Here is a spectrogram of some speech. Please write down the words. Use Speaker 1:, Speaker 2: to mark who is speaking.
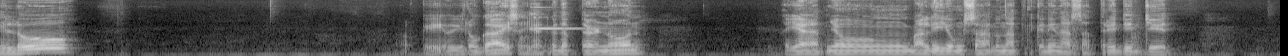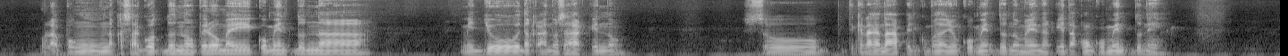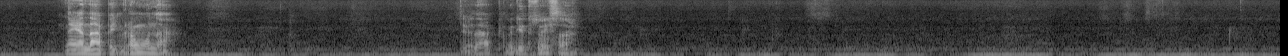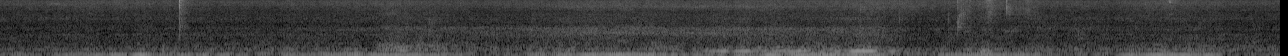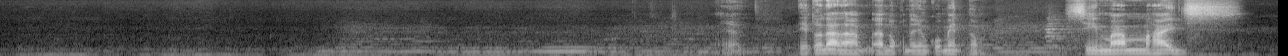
Speaker 1: Hello. Okay, hello guys. Ayan, good afternoon. Ayan, yung bali yung sa ano natin kanina sa 3 digit. Wala pong nakasagot doon, no? Pero may comment doon na medyo nakaano sa akin, no? So, tika lang hanapin ko muna yung comment doon, no? May nakita kong comment doon eh. Nahanapin ko lang muna. Hanapin ko dito sa isa. Ayan. Dito na, na ano ko na yung comment, no? Si Ma'am Hides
